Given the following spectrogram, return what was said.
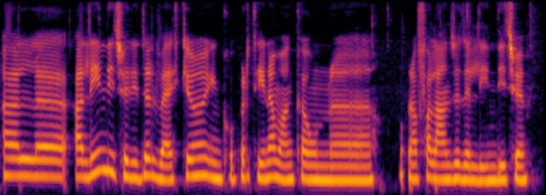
Al, all'indice di Del Vecchio in copertina manca un, una falange dell'indice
